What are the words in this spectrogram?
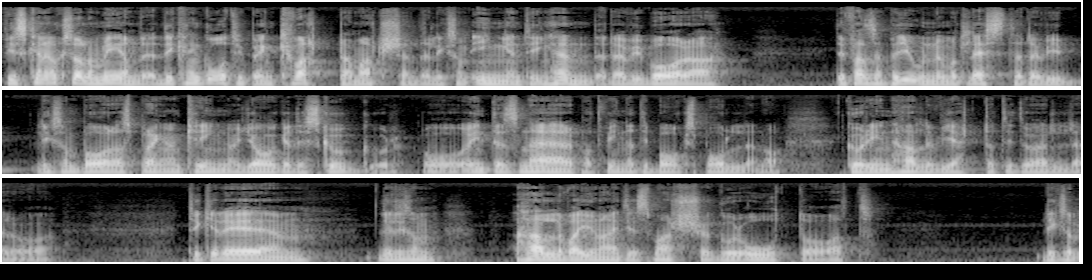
Visst kan jag också hålla med om det. Det kan gå typ en kvart av matchen där liksom ingenting händer. Där vi bara... Det fanns en period nu mot Leicester där vi liksom bara sprang omkring och jagade skuggor. Och inte ens nära på att vinna tillbaks bollen. Och går in halvhjärtat i dueller och... Tycker det är... Det är liksom halva Uniteds matcher går åt och att... Liksom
